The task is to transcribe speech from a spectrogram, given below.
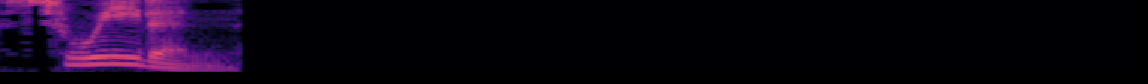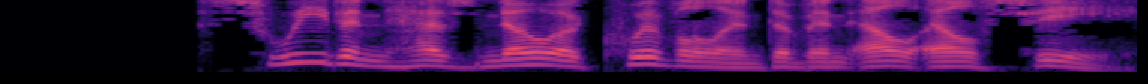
Sweden Sweden has no equivalent of an LLC.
